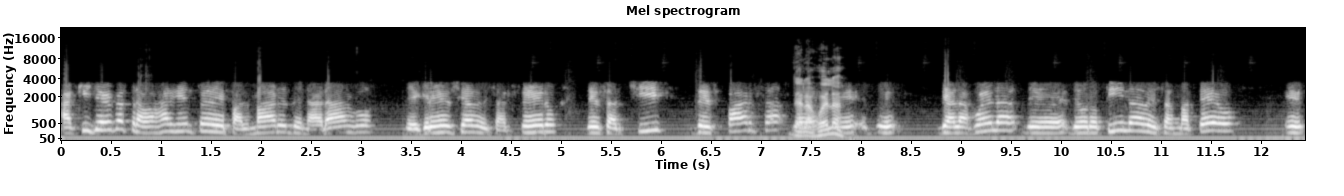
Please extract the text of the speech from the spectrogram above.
aquí llega a trabajar gente de Palmares, de Naranjo, de Grecia, de Zarcero, de Sarchí, de Esparza, de Alajuela, de, de, de, Alajuela, de, de Orotina, de San Mateo, eh,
